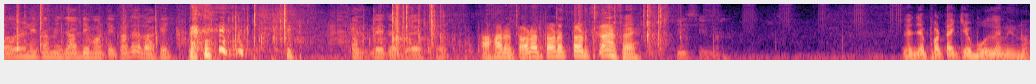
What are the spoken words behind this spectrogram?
દોડની તમે જાડી મોટી કરે રાખી. કમ્પ્લીટ જ રહેશે આ હારું તડત તડત તડત કાં થાય? હજે ફટાકીઓ બોલે ને? એનો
